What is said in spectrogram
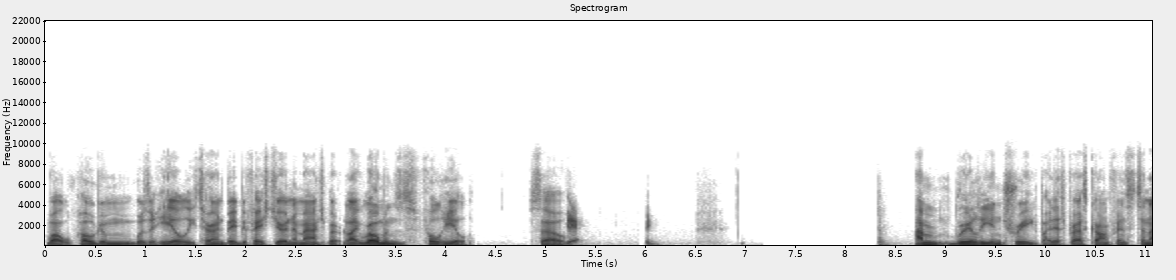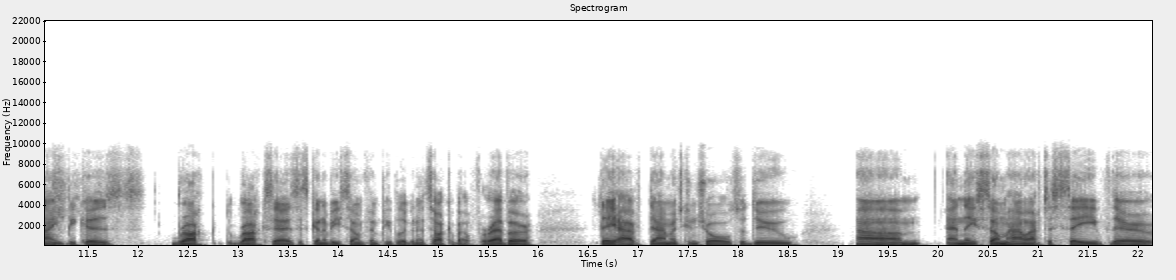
Well, Hogan was a heel. He turned babyface during the match, but like Roman's full heel. So Yeah. I'm really intrigued by this press conference tonight because Rock Rock says it's going to be something people are going to talk about forever. They have damage control to do, um, and they somehow have to save their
